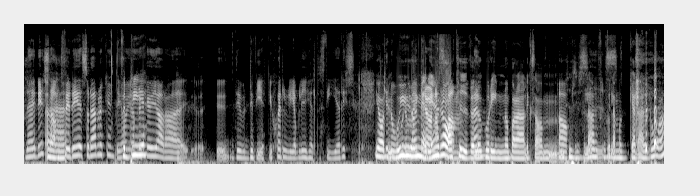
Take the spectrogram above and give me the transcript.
Nej det är sant, Eh, för det, så där brukar inte jag. Jag det- brukar ju göra du, du vet ju själv, jag blir ju helt hysterisk. Ja, du Gnor går ju med dig en rak hyvel och går in och bara liksom Ja, hyvlar vilja mugga där då.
